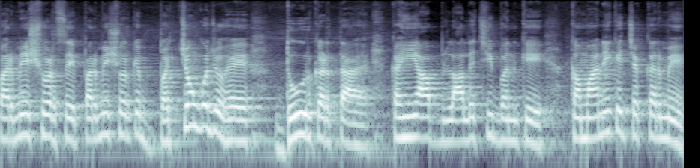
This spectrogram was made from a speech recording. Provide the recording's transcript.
परमेश्वर से, परमेश्वर के बच्चों को जो है दूर करता है। कहीं आप लालची बन के, कमाने के चक्कर में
